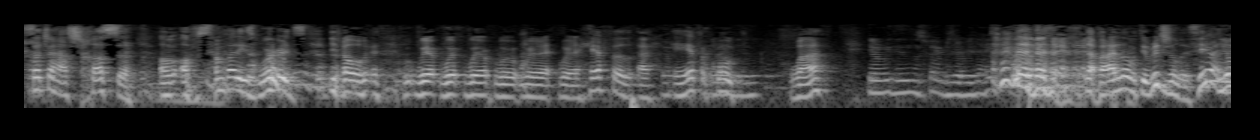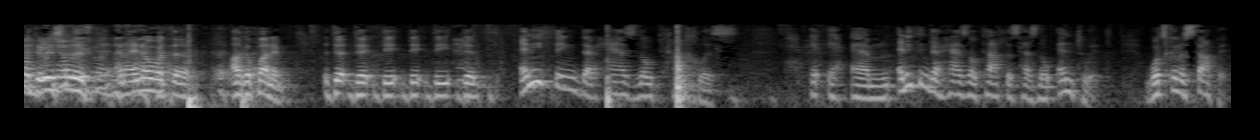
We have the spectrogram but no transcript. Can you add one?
such a hashchasa of, of somebody's words. You know, where where where where, where half a, a half a quote. What? You don't read the newspapers every day. no, but I don't know what the original is. Here I know yeah, what the original is, and I know what the Al. The, the, the, the, the, the, anything that has no tachlis, eh, eh, um, anything that has no tachlis has no end to it. What's going to stop it?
